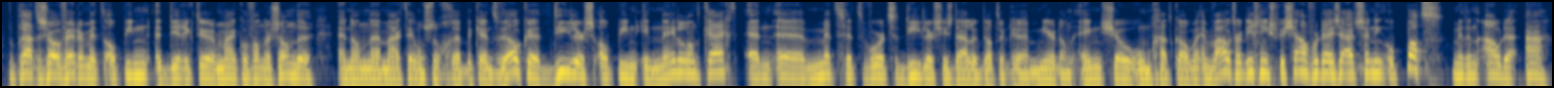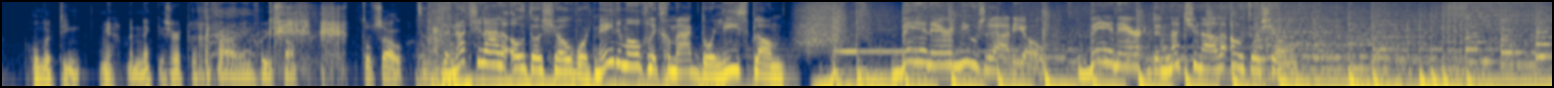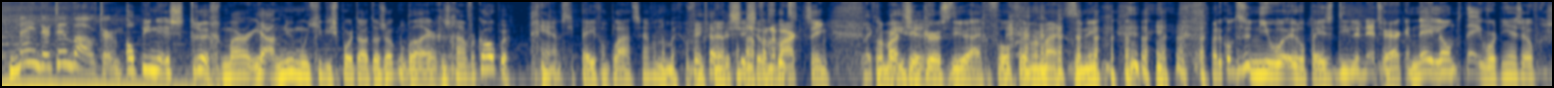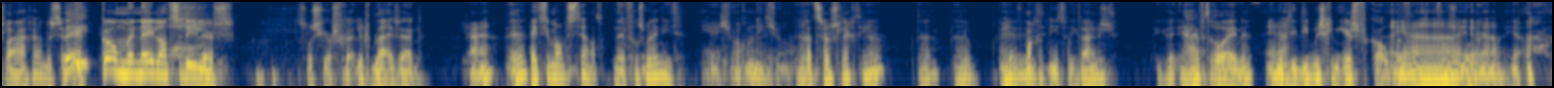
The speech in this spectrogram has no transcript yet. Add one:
We praten zo verder met Alpine-directeur Michael van der Zanden. En dan maakt hij ons nog bekend welke dealers Alpine in Nederland krijgt. En met het woord dealers is duidelijk dat er meer dan één showroom gaat komen. En Wouter die ging speciaal voor deze uitzending op pad met een oude A110. ja, mijn nek is weer teruggevouwen in goede stand. Tot zo. De Nationale Autoshow wordt mede mogelijk gemaakt door Leaseplan. BNR Nieuwsradio. BNR, de Nationale Autoshow. Meindert en Wouter. Alpine is terug, maar ja, nu moet je die sportauto's ook nog wel ergens gaan verkopen. Ja, dat is die P van plaats hè, van de, van Ja, precies, van de goed. marketing. Lekker van de marketingcursus die wij gevolgd hebben, maar het er niet. maar er komt dus een nieuwe Europese dealernetwerk. En Nederland, nee, wordt niet eens overgeslagen. Dus er Nee? komen Nederlandse dealers. Zal George Freulich blij zijn? Ja, hè? Heeft hij hem al besteld? Nee, volgens mij niet. Jeetje, waarom niet, joh? Gaat het zo slecht hier? Ja. Ja, of mag het niet van Ik weet thuis? Ik weet, ja, hij heeft er al een, hè? Ja. Moet hij die misschien eerst verkopen van, van Ja, ja, ja.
